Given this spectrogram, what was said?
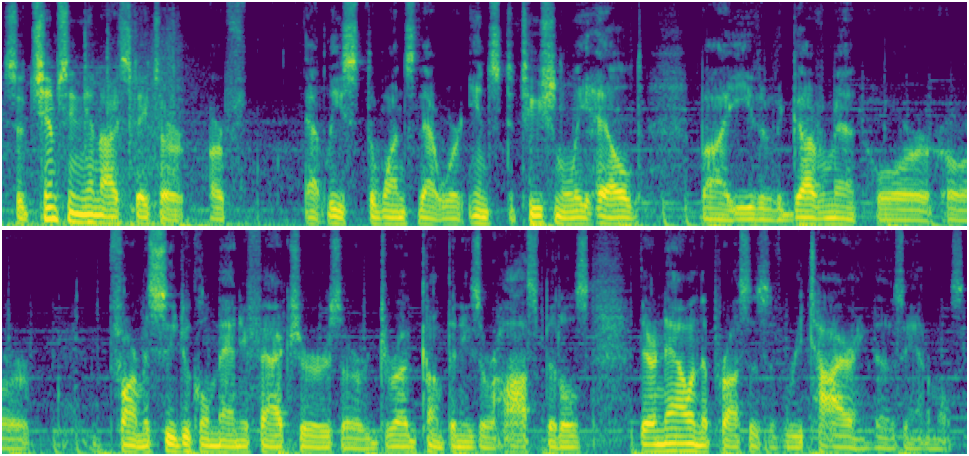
so chimps in the United States are, are at least the ones that were institutionally held by either the government or, or pharmaceutical manufacturers or drug companies or hospitals. They're now in the process of retiring those animals.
